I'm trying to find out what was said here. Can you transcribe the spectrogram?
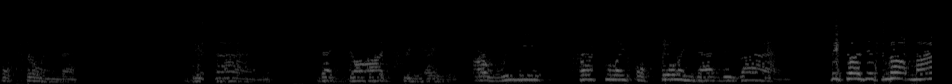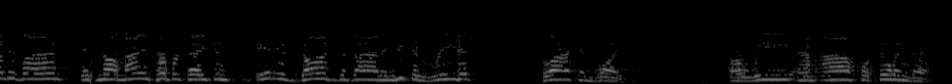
fulfilling that design that God created? Are we personally fulfilling that design? Because it's not my design, it's not my interpretation, it is God's design, and you can read it black and white. Are we, am I fulfilling that?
